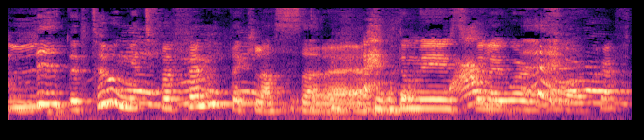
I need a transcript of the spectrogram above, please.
Lite tungt för femteklassare. De är spelar ju World of Warcraft.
